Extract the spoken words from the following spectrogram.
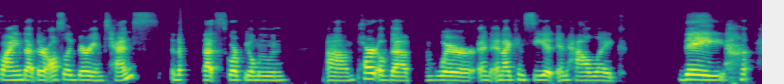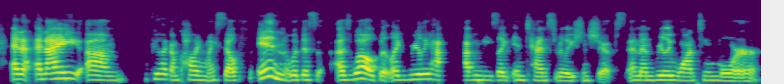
find that they're also like very intense, and that, that Scorpio moon um part of them where and and I can see it in how like they and and I um feel like I'm calling myself in with this as well, but like really having these like intense relationships and then really wanting more.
